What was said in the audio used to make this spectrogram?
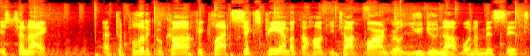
is tonight at the Political Coffee Klatch, 6 p.m. at the Honky Tonk Bar and Grill. You do not want to miss it.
